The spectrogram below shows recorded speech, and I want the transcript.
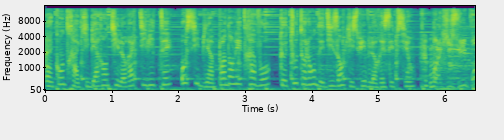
Un contrat qui garantit leur activité aussi bien pendant les travaux que tout au long des 10 ans qui suivent leur réception. Moi qui suis pro,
